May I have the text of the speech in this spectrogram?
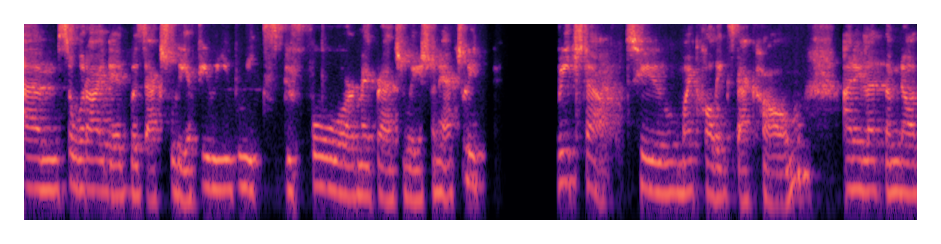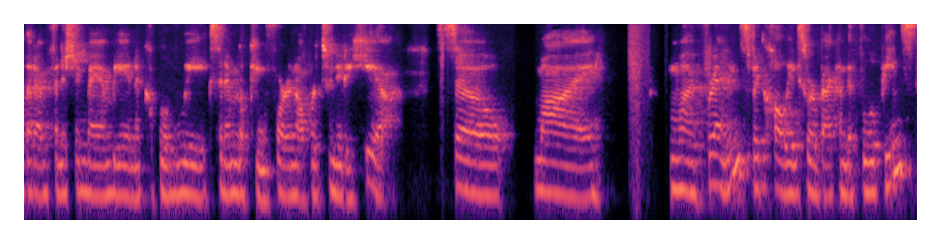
Um, so what i did was actually a few weeks before my graduation i actually reached out to my colleagues back home and i let them know that i'm finishing my mba in a couple of weeks and i'm looking for an opportunity here. So my my friends my colleagues who are back in the philippines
